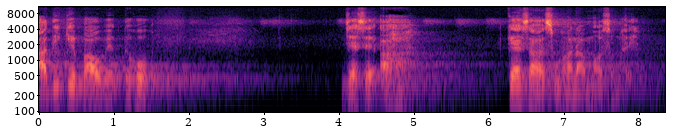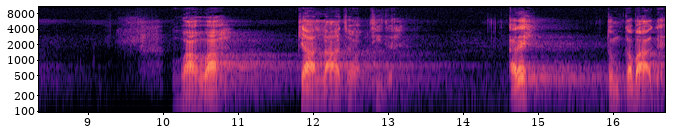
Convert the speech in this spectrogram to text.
आदि के भाव व्यक्त हो। जैसे, आह, कैसा सुहाना मौसम है। वाह वाह, क्या लाजवाब चीज़ है। अरे, तुम कब आ गए?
